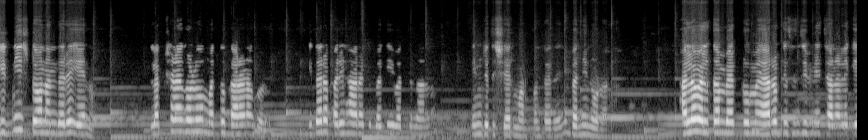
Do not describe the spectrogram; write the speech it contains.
ಕಿಡ್ನಿ ಸ್ಟೋನ್ ಅಂದರೆ ಏನು? ಲಕ್ಷಣಗಳು ಮತ್ತು ಕಾರಣಗಳು. ಇದರ ಪರಿಹಾರದ ಬಗ್ಗೆ ಇವತ್ತು ನಾನು ನಿಮ್ ಜೊತೆ ಶೇರ್ ಮಾಡ್ಕೊಂತ ಇದ್ದೀನಿ. ಬನ್ನಿ ನೋಡೋಣ. Hello welcome back to my Arogya Sanjeevini ಚಾನಲ್ಗೆ.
